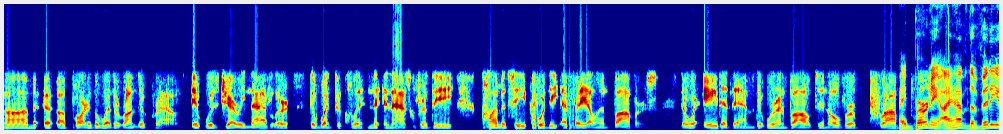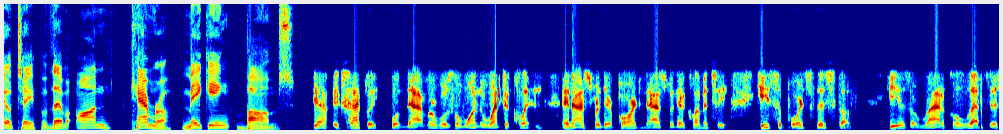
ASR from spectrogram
um, a, a part of the Weather Underground. It was Jerry Nadler that went to Clinton and asked for the clemency for the FALN bombers. There were eight of them that were involved in over probably. Hey, Bernie, I have the videotape of them on camera making bombs. Yeah, exactly. Well, Nadler was the one who went to Clinton and asked for their pardon, asked for their clemency. He supports this stuff. He is a radical leftist.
